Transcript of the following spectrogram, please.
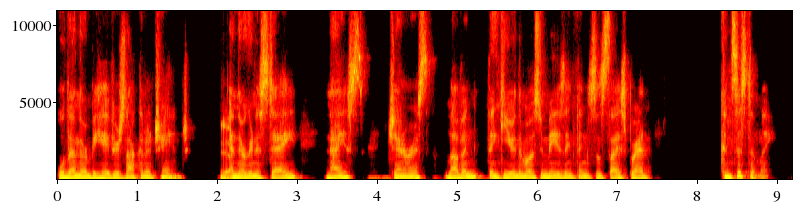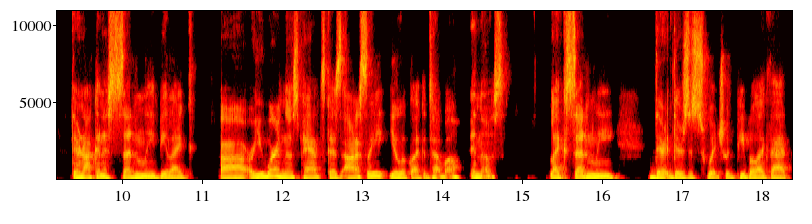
well, then their behavior is not going to change. Yeah. And they're going to stay nice, generous, loving, thinking you're the most amazing thing since sliced bread consistently. They're not going to suddenly be like, uh, are you wearing those pants? Because honestly, you look like a tubbo in those. Like suddenly there, there's a switch with people like that,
